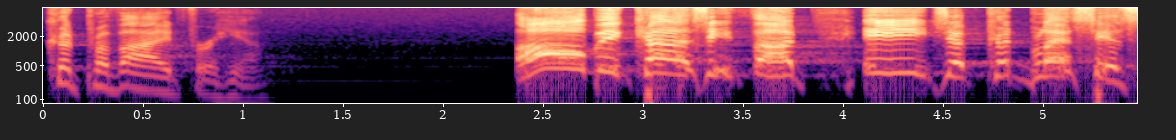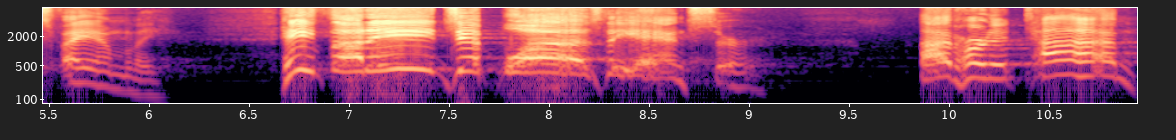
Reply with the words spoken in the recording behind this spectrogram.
could provide for him. All because he thought Egypt could bless his family. He thought Egypt was the answer. I've heard it time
